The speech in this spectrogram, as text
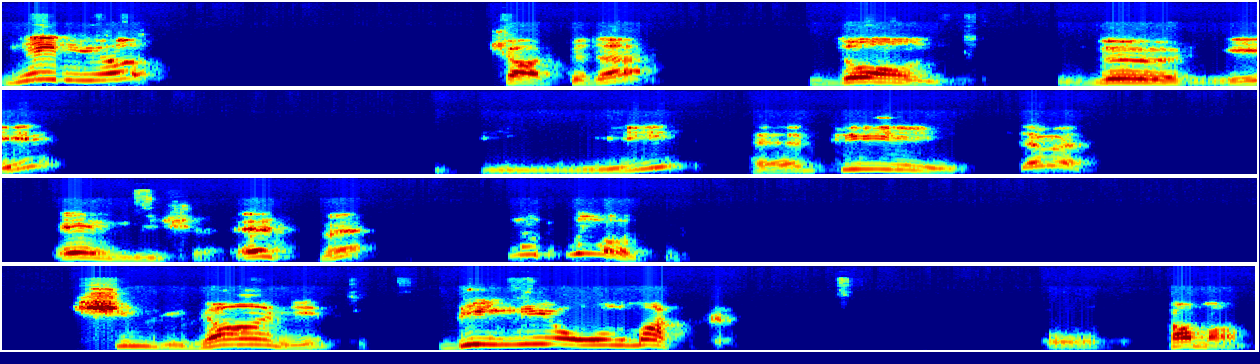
Ne diyor? Şarkıda Don't worry. Be happy. Değil mi? Endişe etme. Mutlu ol. Şimdi yani bilgi olmak. O, tamam.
